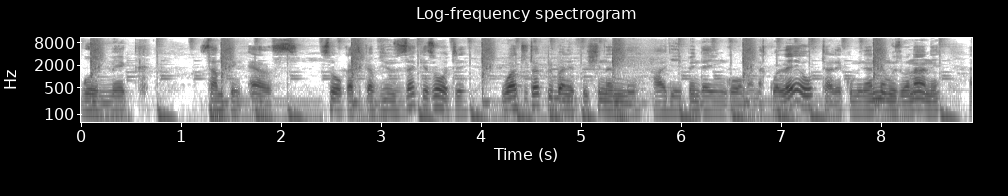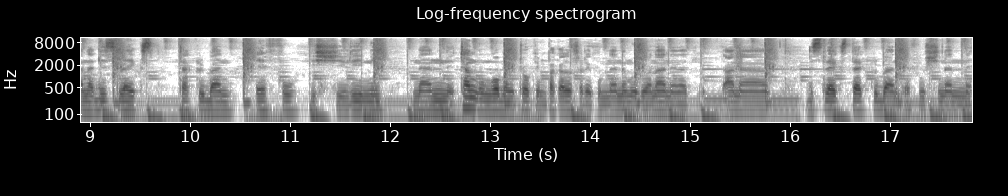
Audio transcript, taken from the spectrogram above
Go and make something else. So katika views zake zote watu takriban elfu ishirina nne hawajaipenda hii ngoma. Na kwa leo tarehe kumi na nne mwezi wa nane ana dislikes takriban elfu ishirini na nne. Tangu ngoma itoke mpaka leo tarehe kumi na nne mwezi wa nane ana, takriban elfu ishirina nne.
